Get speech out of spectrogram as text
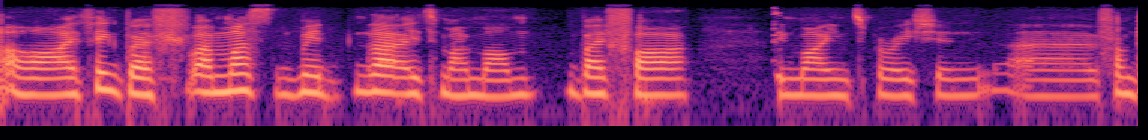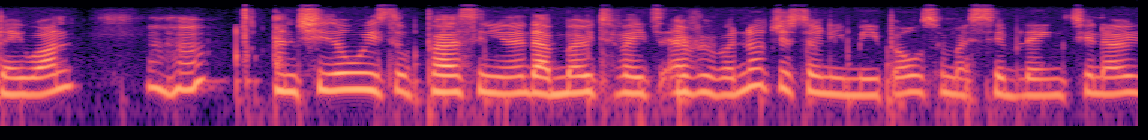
oh, I think by f- I must admit that it's my mum by far been my inspiration uh, from day one. Mm-hmm. and she's always the person you know that motivates everyone not just only me but also my siblings you know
